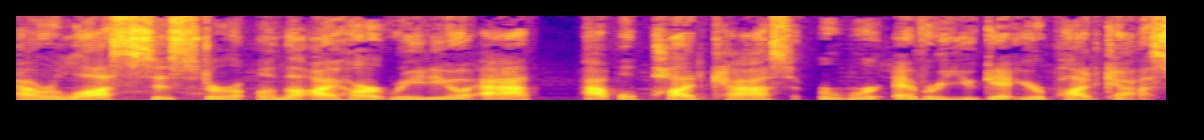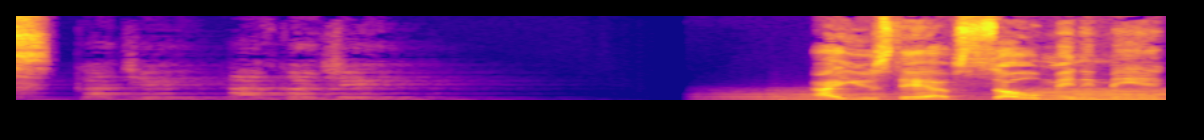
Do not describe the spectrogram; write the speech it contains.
Our Lost Sister on the iHeartRadio app, Apple Podcasts, or wherever you get your podcasts. I used to have so many men.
